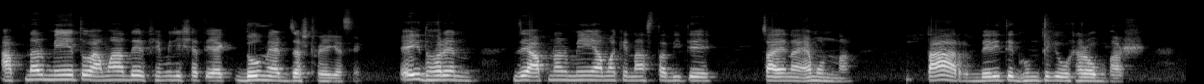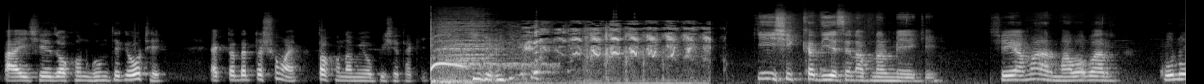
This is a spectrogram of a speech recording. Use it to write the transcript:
আপনার মেয়ে তো আমাদের ফ্যামিলির সাথে একদম অ্যাডজাস্ট হয়ে গেছে। এই ধরেন যে আপনার মেয়ে আমাকে নাস্তা দিতে চায় না এমন না। তার দেরিতে ঘুম থেকে ওঠার অভ্যাস। তাই সে যখন ঘুম থেকে ওঠে একটা দেড়টার সময় তখন আমি অফিসে থাকি। কি শিক্ষা দিয়েছেন আপনার মেয়েকে? সে আমার মা বাবার কোনো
